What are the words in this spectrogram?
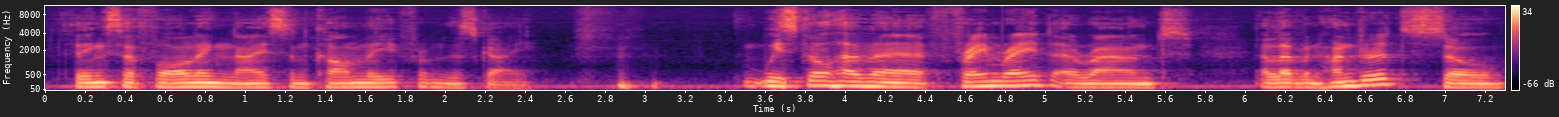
things are falling nice and calmly from the sky. we still have a frame rate around 1100, so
